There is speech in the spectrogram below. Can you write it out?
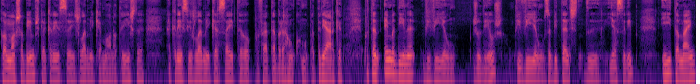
Como nós sabemos que a crença islâmica é monoteísta, a crença islâmica aceita o profeta Abraão como patriarca. Portanto, em Medina viviam judeus, viviam os habitantes de Yassarib e também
